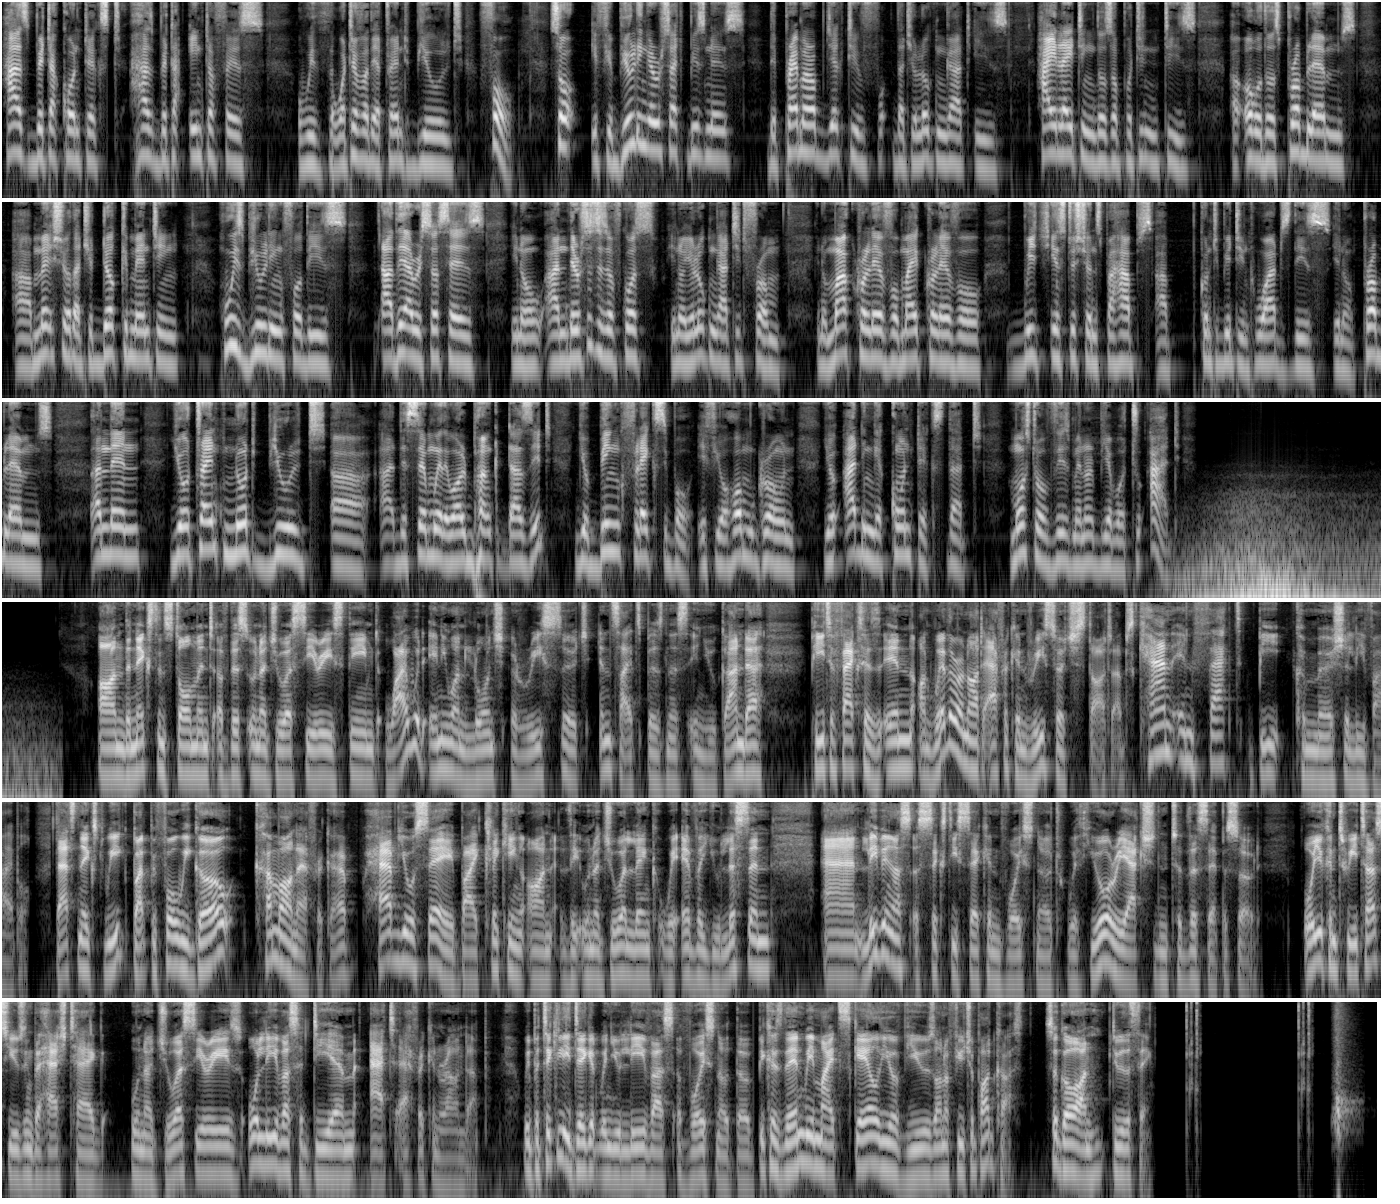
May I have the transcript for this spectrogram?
has better context, has better interface with whatever they're trying to build for. So if you're building a research business, the primary objective that you're looking at is highlighting those opportunities uh, or those problems. Uh, make sure that you're documenting who is building for these. Are there resources, you know, and the resources, of course, you know, you're looking at it from, you know, macro level, micro level, which institutions perhaps are contributing towards these, you know, problems and then you're trying to not build uh, uh, the same way the World Bank does it. You're being flexible. If you're homegrown, you're adding a context that most of these may not be able to add. On the next installment of this Unajua series themed Why Would Anyone Launch a Research Insights Business in Uganda? Peter Fax is in on whether or not African research startups can, in fact, be commercially viable. That's next week, but before we go, come on, Africa, have your say by clicking on the Unajua link wherever you listen and leaving us a 60 second voice note with your reaction to this episode. Or you can tweet us using the hashtag Unajua series or leave us a DM at African Roundup. We particularly dig it when you leave us a voice note, though, because then we might scale your views on a future podcast. So go on, do the thing.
